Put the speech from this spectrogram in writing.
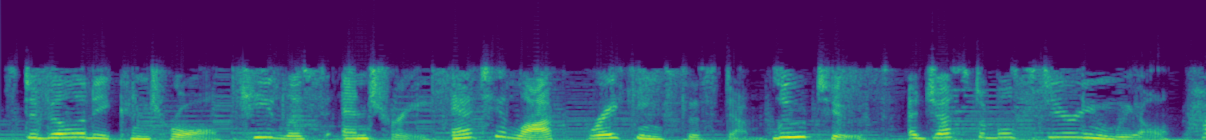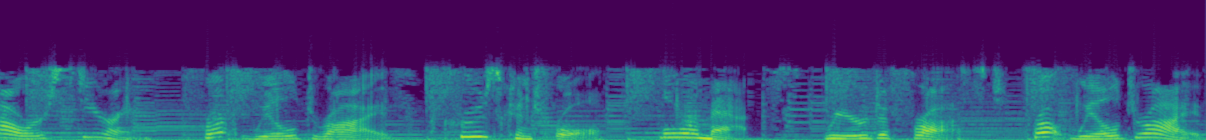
stability control, keyless entry, anti-lock braking system, Bluetooth, adjustable steering wheel, power steering, front wheel drive, cruise control, floor mats, rear defrost, front wheel drive,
